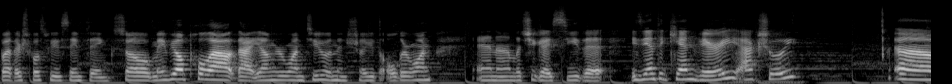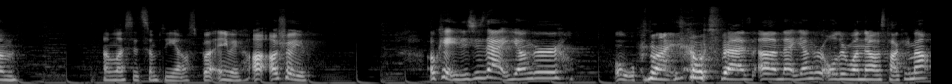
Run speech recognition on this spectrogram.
but they're supposed to be the same thing. So maybe I'll pull out that younger one too and then show you the older one and uh, let you guys see that Axanthic can vary actually, um, unless it's something else. But anyway, I'll, I'll, show you. Okay, this is that younger, oh my, that was fast. Um, that younger, older one that I was talking about.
